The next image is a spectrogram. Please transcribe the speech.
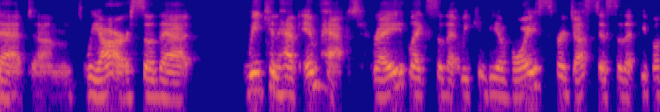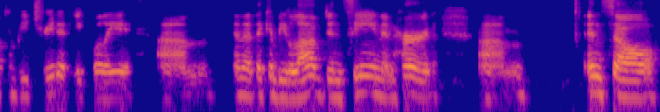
that um, we are, so that we can have impact right? Like so that we can be a voice for justice so that people can be treated equally um, and that they can be loved and seen and heard. Um, and so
